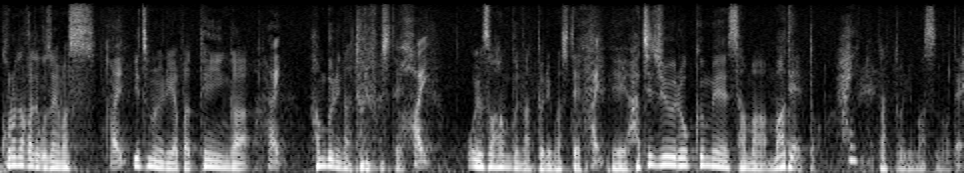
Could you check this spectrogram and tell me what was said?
コロナ禍でございます。はい。いつもよりやっぱ定員がはい。半分になっておりまして、はい。およそ半分になっておりまして、はい。えー86名様までとはい、なっておりますので、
